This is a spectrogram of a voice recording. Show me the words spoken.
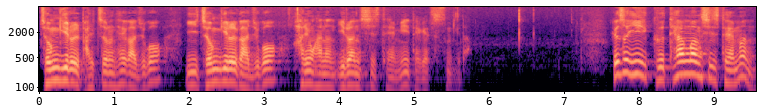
전기를 발전을 해가지고 이 전기를 가지고 활용하는 이런 시스템이 되겠습니다. 그래서 이 그 태양광 시스템은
